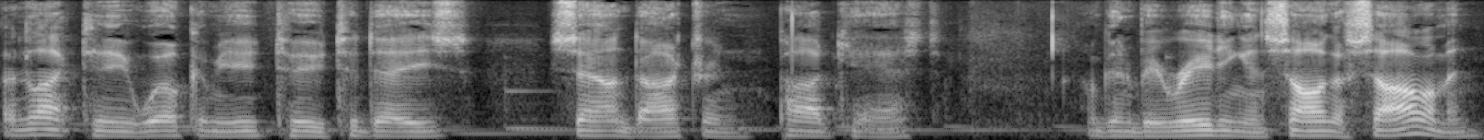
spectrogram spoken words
I'd like to welcome you to today's Sound Doctrine podcast. I'm going to be reading in Song of Solomon,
